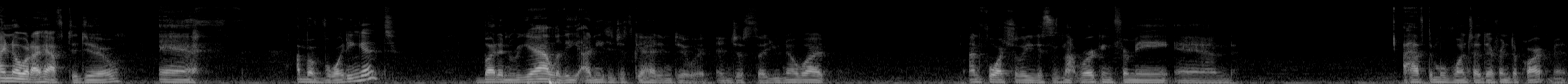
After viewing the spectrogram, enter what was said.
I know what I have to do and I'm avoiding it. But in reality, I need to just go ahead and do it and just say, you know what? unfortunately, this is not working for me, and I have to move on to a different department.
